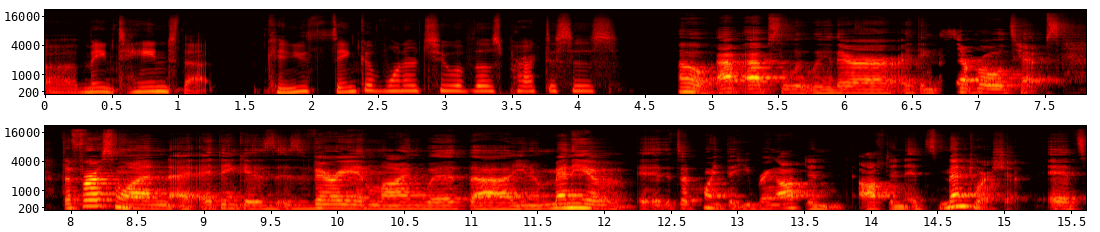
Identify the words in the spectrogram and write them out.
uh, maintained that. Can you think of one or two of those practices? Oh, ab- absolutely. There are, I think, several tips. The first one I, think is is very in line with uh, you know many of it's a point that you bring often. Often it's mentorship. It's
